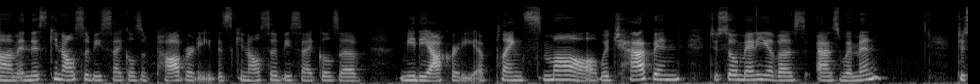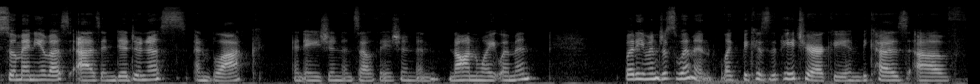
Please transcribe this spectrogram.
um, and this can also be cycles of poverty. This can also be cycles of mediocrity of playing small which happened to so many of us as women to so many of us as indigenous and black and Asian and South Asian and non white women, but even just women, like because the patriarchy and because of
